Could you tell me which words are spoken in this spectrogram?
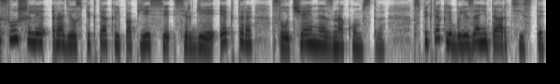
Вы слушали радиоспектакль по пьесе Сергея Эктора «Случайное знакомство». В спектакле были заняты артисты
